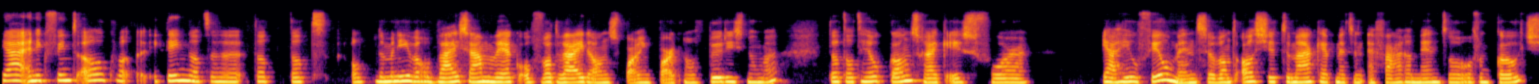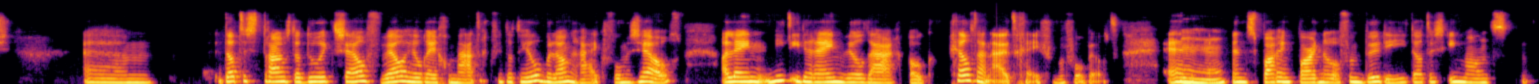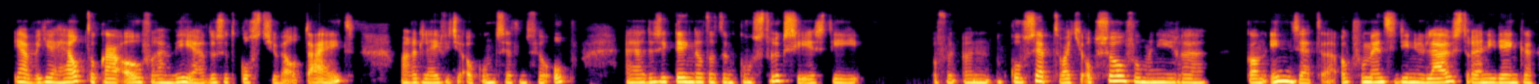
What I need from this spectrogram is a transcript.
ja, en ik vind ook, ik denk dat, uh, dat, dat op de manier waarop wij samenwerken, of wat wij dan sparringpartner of buddies noemen, dat dat heel kansrijk is voor ja, heel veel mensen. Want als je te maken hebt met een ervaren mentor of een coach, um, dat is trouwens, dat doe ik zelf wel heel regelmatig. Ik vind dat heel belangrijk voor mezelf. Alleen niet iedereen wil daar ook geld aan uitgeven, bijvoorbeeld. En mm. een sparringpartner of een buddy, dat is iemand, ja, je helpt elkaar over en weer. Dus het kost je wel tijd, maar het levert je ook ontzettend veel op. Uh, dus ik denk dat dat een constructie is die, of een, een concept wat je op zoveel manieren kan inzetten. Ook voor mensen die nu luisteren en die denken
